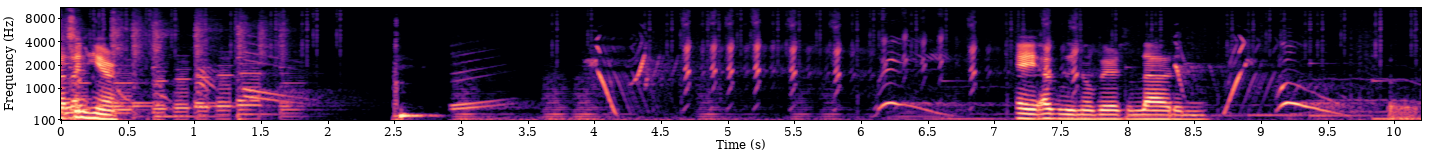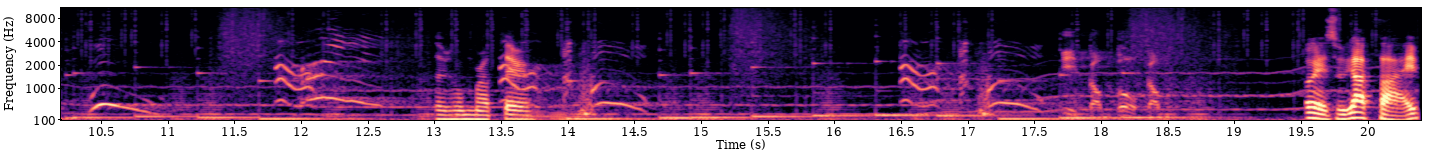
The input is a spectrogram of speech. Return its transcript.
What's in here? Hey, ugly, no bears allowed in. There's one more up there. Okay, so we got five.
